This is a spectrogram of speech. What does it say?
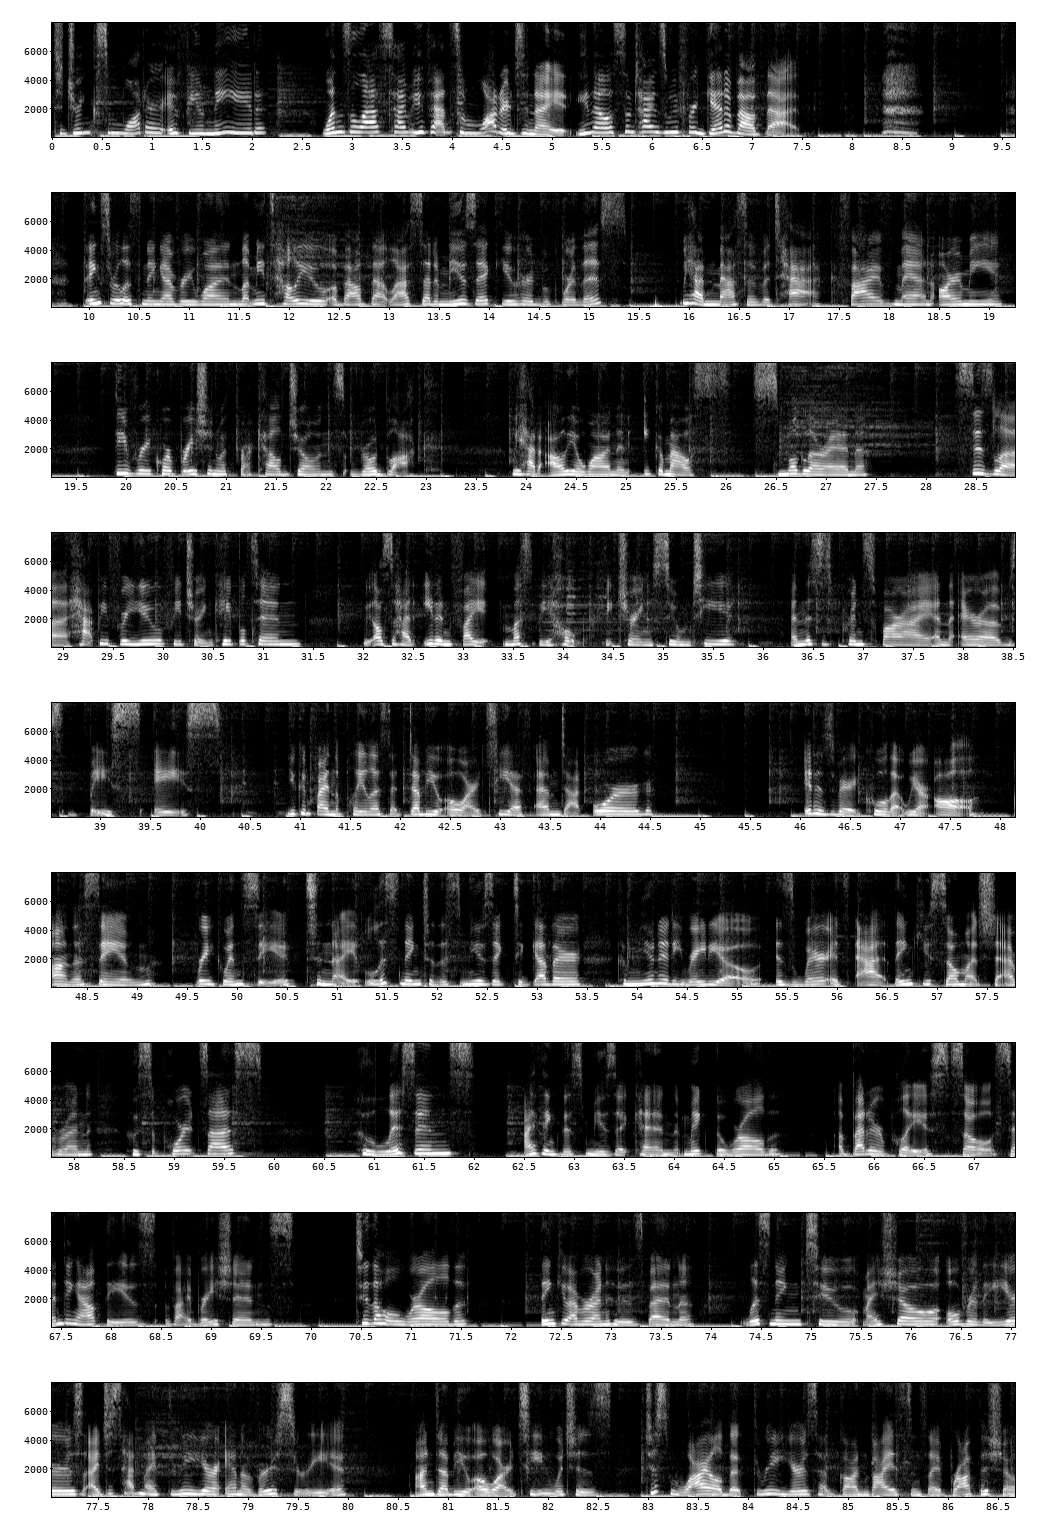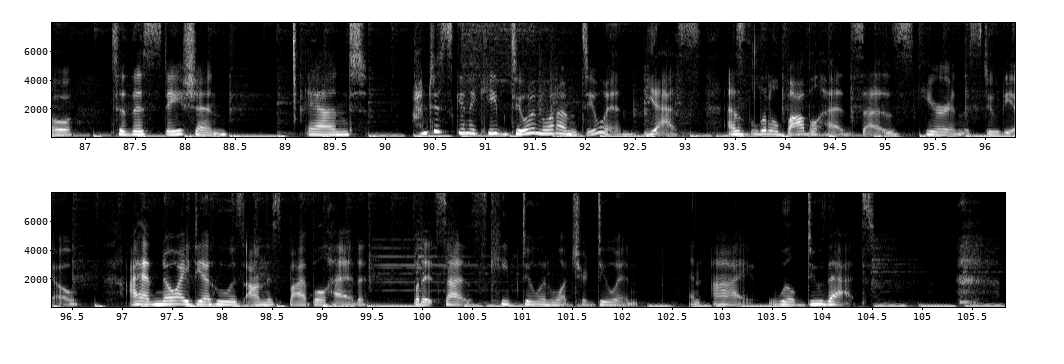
to drink some water if you need. When's the last time you've had some water tonight? You know, sometimes we forget about that. Thanks for listening, everyone. Let me tell you about that last set of music you heard before this. We had Massive Attack, Five Man Army, Thievery Corporation with Racquel Jones, Roadblock. We had Alyawan and Ika Mouse, Smugglerin, Sizzla, Happy For You featuring Capleton. We also had Eden Fight, Must Be Hope featuring Soom T. And this is Prince Far I and the Arabs, Bass Ace. You can find the playlist at WORTFM.org. It is very cool that we are all on the same frequency tonight, listening to this music together. Community radio is where it's at. Thank you so much to everyone who supports us who listens. I think this music can make the world a better place. So, sending out these vibrations to the whole world. Thank you, everyone who's been listening to my show over the years. I just had my three year anniversary on WORT, which is just wild that three years have gone by since I brought the show to this station. And I'm just gonna keep doing what I'm doing. Yes, as the little bobblehead says here in the studio. I have no idea who is on this bobblehead, but it says, keep doing what you're doing. And I will do that.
